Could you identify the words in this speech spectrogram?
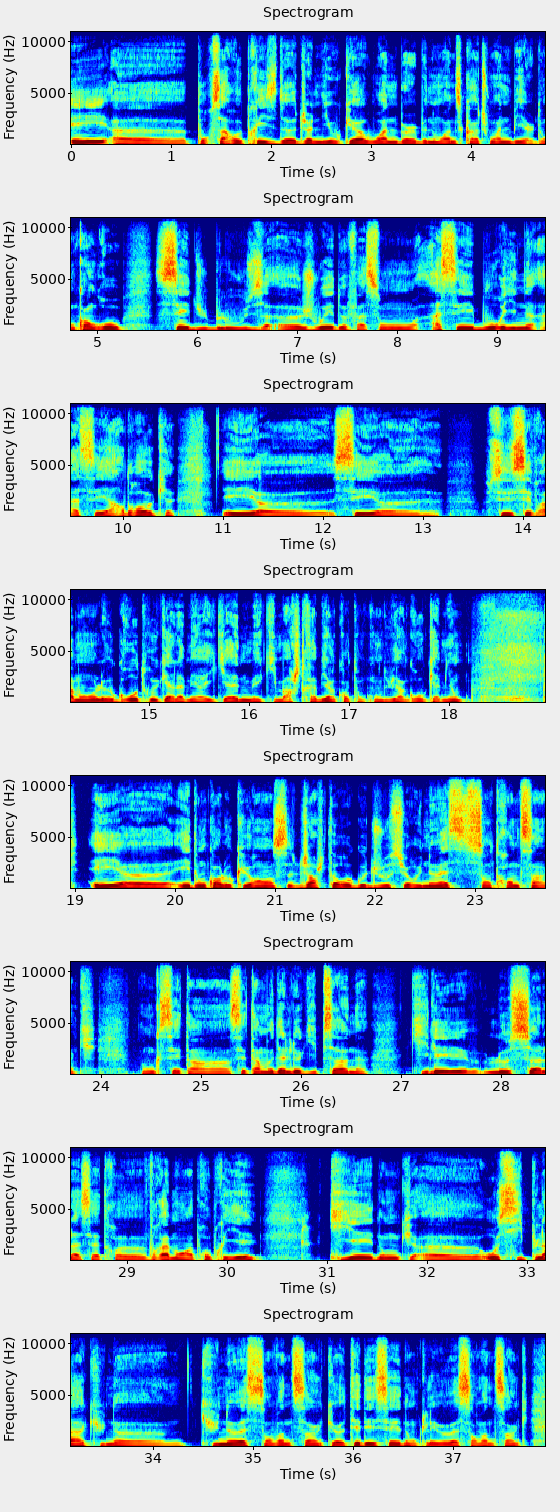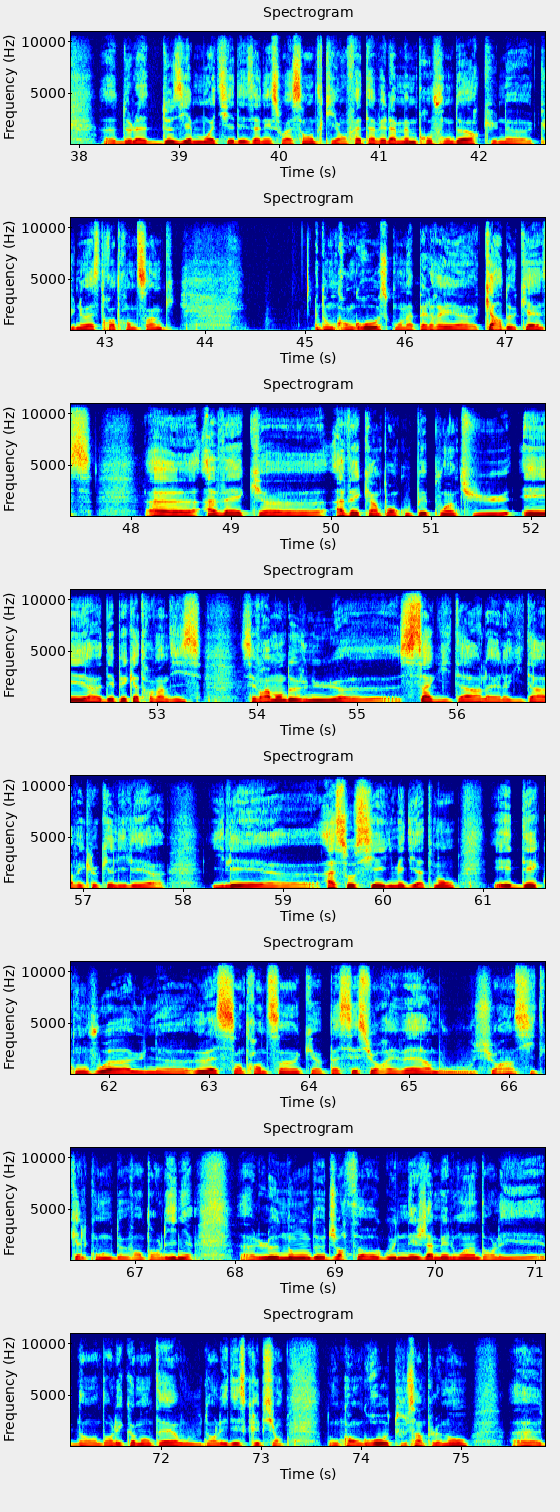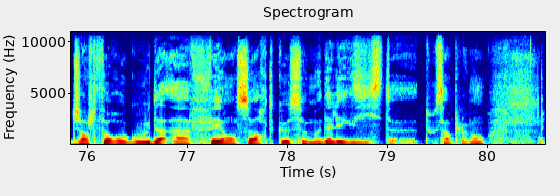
et euh, pour sa reprise de John Lee Hooker, One Bourbon, One Scotch, One Beer. Donc en gros, c'est du blues euh, joué de façon assez bourrine, assez hard rock, et c'est c'est vraiment le gros truc à l'américaine, mais qui marche très bien quand on conduit un gros camion. Euh, et, donc, en l'occurrence, George Thorogood joue sur une ES 135. Donc, c'est un, un modèle de Gibson qu'il est le seul à s'être euh, vraiment approprié qui est donc euh, aussi plat qu'une qu'une ES 125 TDC, donc les ES 125 de la deuxième moitié des années 60, qui en fait avait la même profondeur qu'une qu'une ES 335. Donc en gros, ce qu'on appellerait quart de caisse. Euh, avec, euh, avec un pan coupé pointu et euh, des P90. C'est vraiment devenu sa guitare, la, guitare avec laquelle il est il est euh, associé immédiatement et dès qu'on voit une ES e 135 passer sur Reverb ou sur un site quelconque de vente en ligne, euh, le nom de George Thorogood n'est jamais loin dans les, dans, dans, les commentaires ou dans les descriptions. Donc en gros, tout simplement, euh, George Thorogood a fait en sorte que ce modèle existe, tout simplement.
